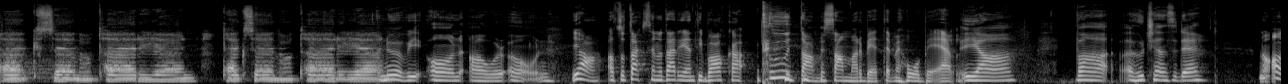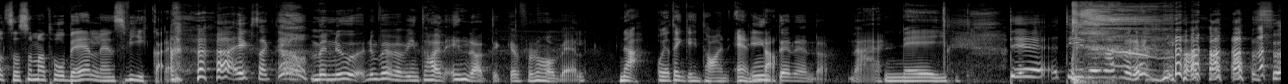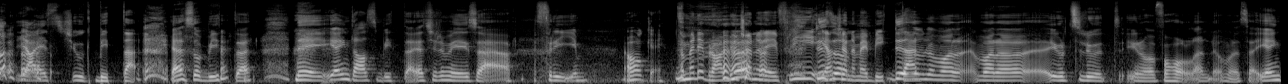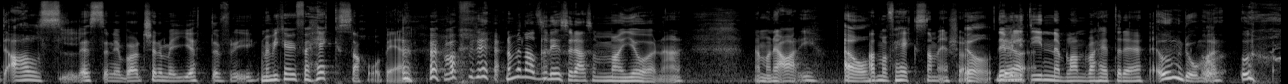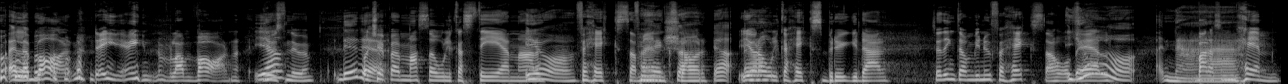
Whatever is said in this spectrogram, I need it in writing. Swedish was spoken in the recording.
Taxen och terriern, taxen och terriern. Nu är vi on our own. Ja, alltså taxen och terriern tillbaka utan samarbete med HBL. Ja, Va, hur känns det? No, alltså som att HBL är en svikare. Exakt. Men nu, nu behöver vi inte ha en enda artikel från HBL. Nej, och jag tänker inte ha en enda. Inte en enda. Nej. Nej. Det, tiderna förändras. Jag är sjukt bitter. Jag är så bitter. Nej, jag är inte alls bitter. Jag känner mig så här fri. Okej, ja, men det är bra. Du känner dig fri, är jag som- känner mig Det är bitter. som när man, man har gjort slut i något förhållande. Och man säger, jag är inte alls ledsen, jag bara känner mig jättefri. Men vi kan ju förhäxa HBL. Varför det? Nej, men alltså det är sådär som man gör när, när man är arg. Ja. Att man förhäxar människor. Ja, det är det väl lite inne bland, vad heter det? Ungdomar. Eller barn. det är inne bland barn Ja, just nu. det är det. Och köpa en massa olika stenar, Ja. förhäxa, Förhäxa, människor, ja, göra olika häxbrygder. Så jag tänkte om vi nu förhäxar HBL, bara som hämnd.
